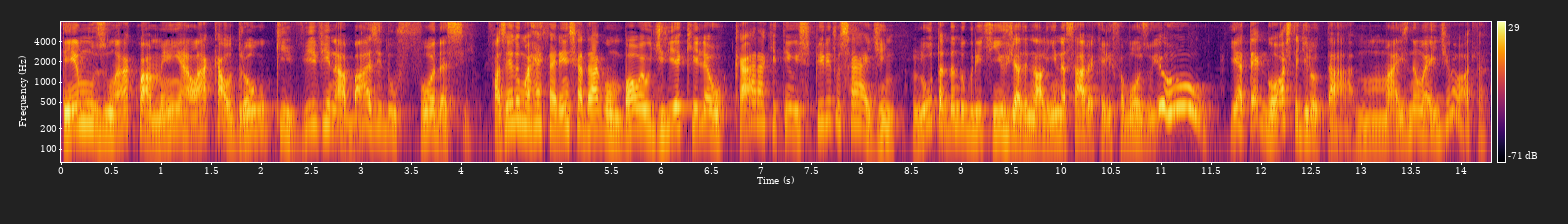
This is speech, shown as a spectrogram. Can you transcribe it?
temos um Aquaman a la Caldrogo que vive na base do foda-se. Fazendo uma referência a Dragon Ball, eu diria que ele é o cara que tem o espírito Saiyajin. Luta dando gritinhos de adrenalina, sabe? Aquele famoso Yuhu! E até gosta de lutar, mas não é idiota.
